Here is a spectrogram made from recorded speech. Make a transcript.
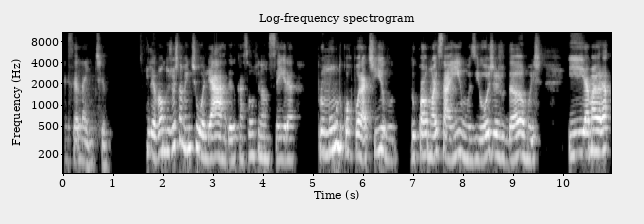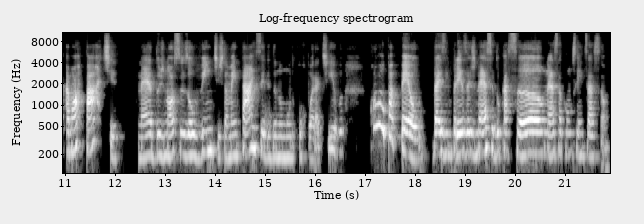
Excelente. E levando justamente o olhar da educação financeira para o mundo corporativo, do qual nós saímos e hoje ajudamos e a maior, a maior parte né, dos nossos ouvintes também está inserido no mundo corporativo. Qual é o papel das empresas nessa educação, nessa conscientização?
